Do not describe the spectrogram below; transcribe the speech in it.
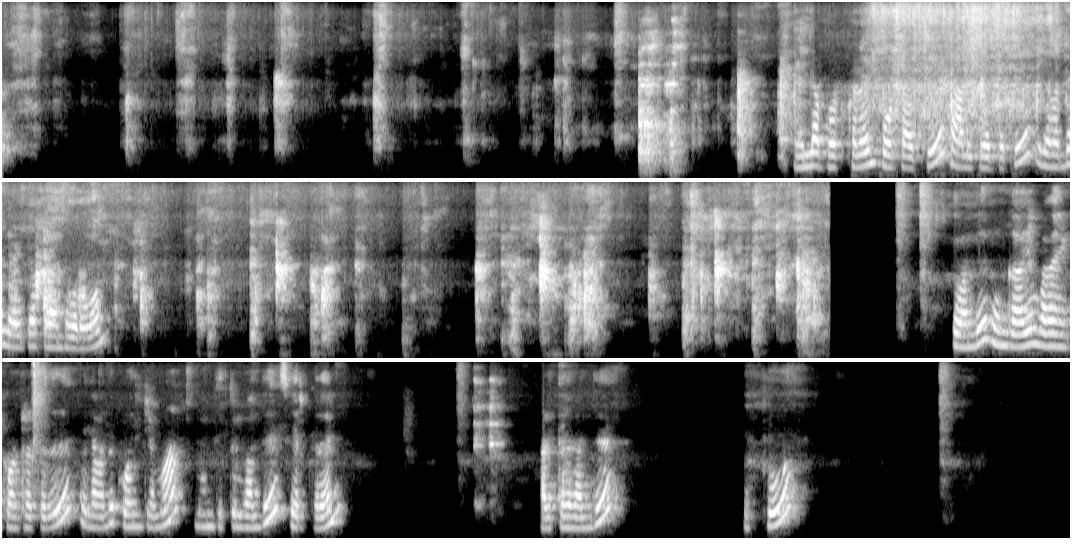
எல்லா பொருட்களையும் போட்டாச்சு தாளிக்கிறதுக்கு. இதை வந்து லைட்டாக கலந்து விடுவோம். இப்போ வந்து வெங்காயம் வதங்கி கொண்டிருக்குது. இதில் வந்து கொஞ்சமாக மஞ்சத்தூள் வந்து சேர்க்கிறேன். அடுத்தது வந்து உப்பு.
